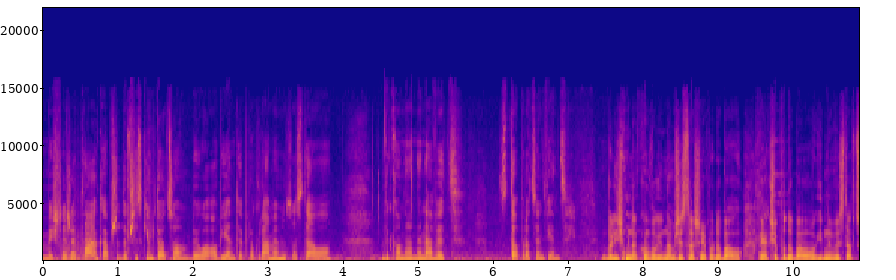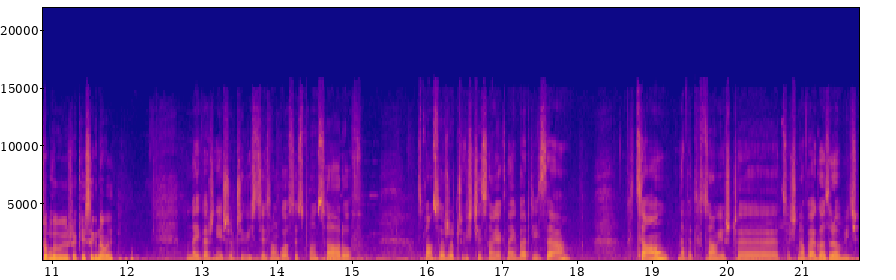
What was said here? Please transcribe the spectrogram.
myślę, że tak, a przede wszystkim to, co było objęte programem, zostało wykonane. Nawet 100% więcej. Byliśmy na konwoju, nam się strasznie podobało. A jak się podobało innym wystawcom? Były już jakieś sygnały? Najważniejsze oczywiście są głosy sponsorów. Sponsorzy oczywiście są jak najbardziej za. Chcą, nawet chcą jeszcze coś nowego zrobić.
